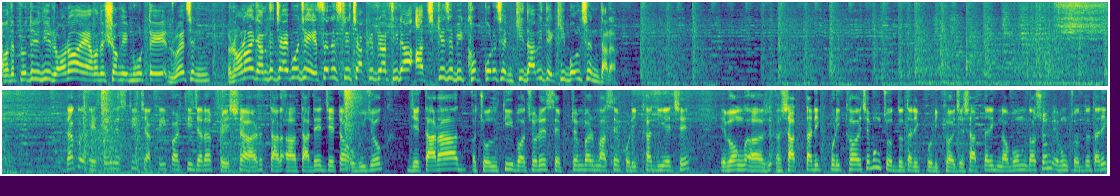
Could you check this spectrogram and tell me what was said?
আমাদের প্রতিনিধি রনয় আমাদের সঙ্গে এই মুহূর্তে রয়েছেন। রনয়, জানতে চাইব যে এস এল চাকরি প্রার্থীরা আজকে যে বিক্ষোভ করেছেন, কি দাবিতে, কি বলছেন তারা? দেখো এস এল এসএলএসটি চাকরি প্রার্থী যারা ফ্রেশার তারা তাদের যেটা অভিযোগ যে তারা চলতি বছরে সেপ্টেম্বর মাসে পরীক্ষা দিয়েছে এবং সাত তারিখ পরীক্ষা হয়েছে এবং চোদ্দ তারিখ পরীক্ষা হয়েছে। সাত তারিখ নবম দশম এবং চোদ্দ তারিখ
